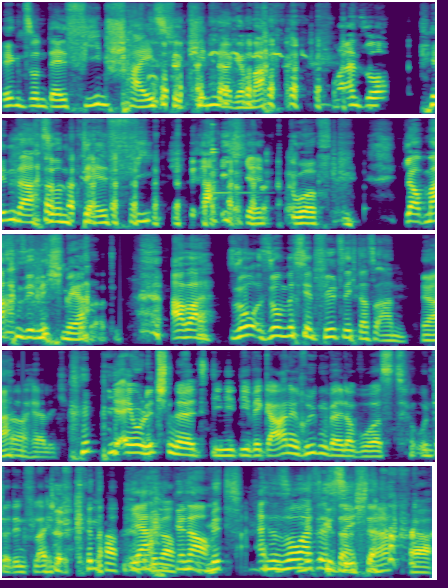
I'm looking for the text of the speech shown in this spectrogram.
irgend so ein Delfin-Scheiß für Kinder gemacht. Und dann so, Kinder so ein Delfin streicheln durften. Ich glaube, machen sie nicht mehr. Aber so, so ein bisschen fühlt sich das an. Ja, ah, herrlich. EA Originals, die, die vegane Rügenwälder Wurst unter den Fleisch. genau. Ja, genau. genau. Mit, also sowas mit ist Gesicht. Das, ja. ja.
